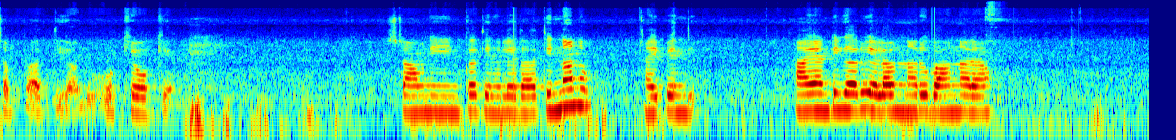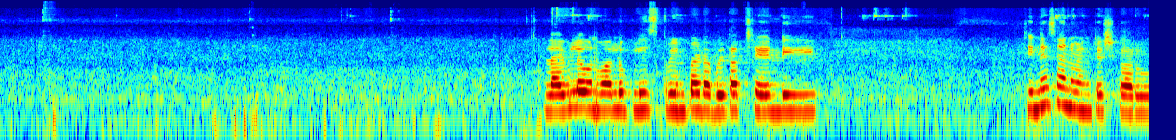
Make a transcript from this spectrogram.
చపాతి అలు ఓకే ఓకే. శ్రావణి ఇంకా తినలేదా? తిన్నాను. అయిపోయింది. హాయ్ ఆంటీ గారు. ఎలా ఉన్నారు? బాగున్నారా? లైవ్లో ఉన్న వాళ్ళు ప్లీజ్ స్క్రీన్పై డబుల్ టాప్ చేయండి. తినేసాను వెంకటేష్ గారు.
